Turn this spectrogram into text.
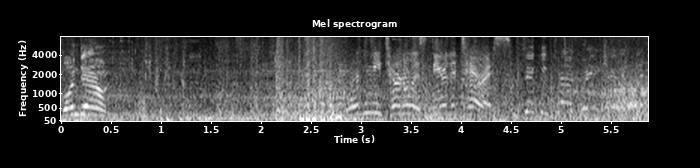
One down. Warden Eternal is near the terrace. Taking casualties.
